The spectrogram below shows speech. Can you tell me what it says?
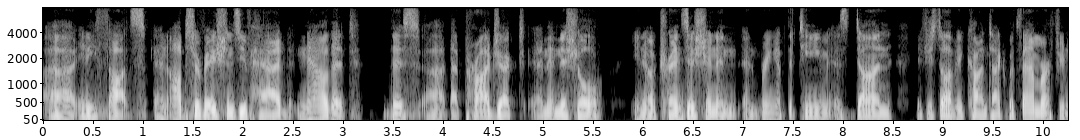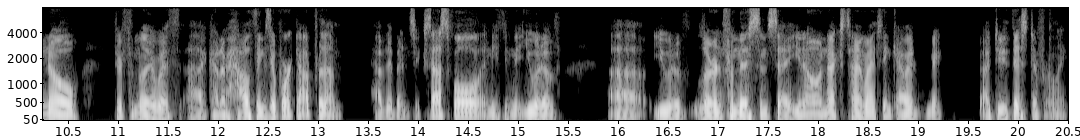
uh, any thoughts and observations you've had now that this uh, that project and initial you know transition and, and bring up the team is done. If you still have any contact with them, or if you know if you're familiar with uh, kind of how things have worked out for them, have they been successful? Anything that you would have uh, you would have learned from this and say, you know, next time I think I would make I do this differently.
